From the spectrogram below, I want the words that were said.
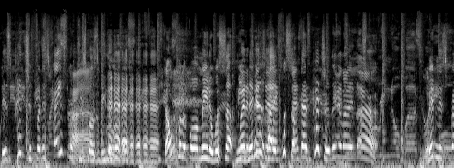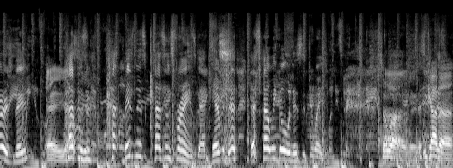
Drawing This picture for this Facebook Ah. you supposed to be doing. nigga. Don't pull up on me to what's up me, nigga. picture Like what's up that picture, nigga? Like nah. Business first, man. Hey, yeah, Cousins, cu- business, cousins, friends. God damn it, that, that's how we go in this situation. So uh, man. we got uh,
